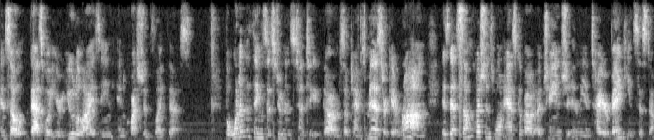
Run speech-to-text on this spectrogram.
And so that's what you're utilizing in questions like this. But one of the things that students tend to um, sometimes miss or get wrong is that some questions won't ask about a change in the entire banking system.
